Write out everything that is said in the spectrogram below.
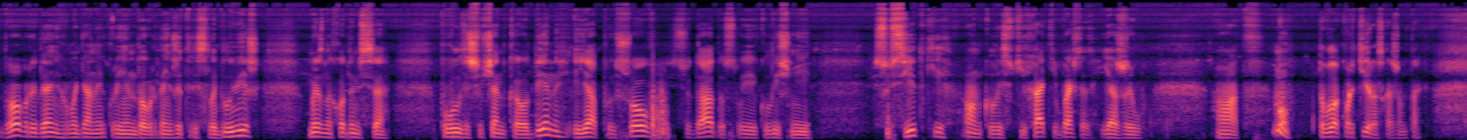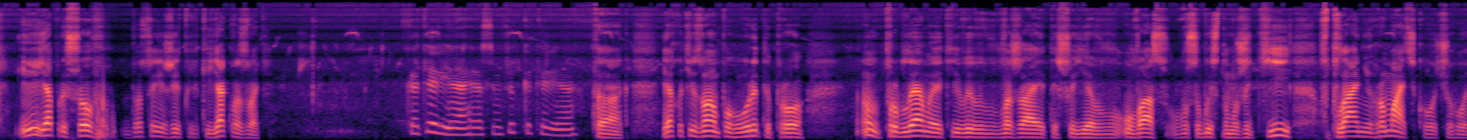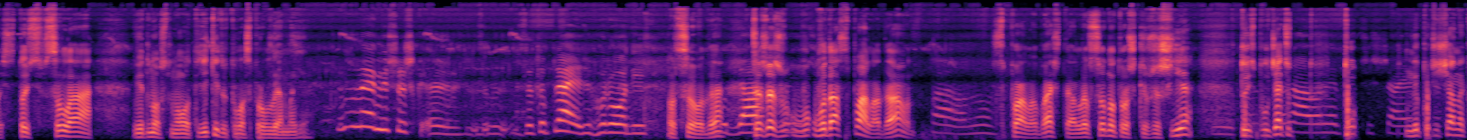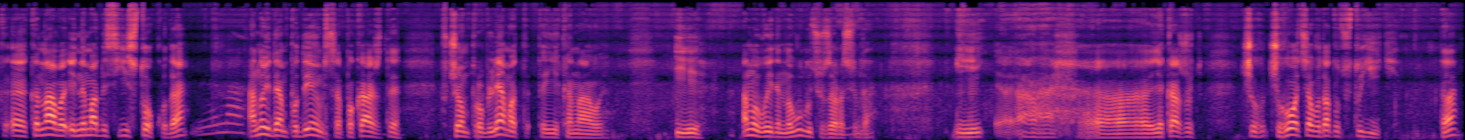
Добрий день, громадяни України, добрий день, жителі села Біловіж. Ми знаходимося по вулиці Шевченка 1, і я прийшов сюди до своєї колишньої сусідки. Он колись в тій хаті, бачите, я жив. От. Ну, це була квартира, скажімо так. І я прийшов до цієї жительки. Як вас звати? Катерина, Герасимчук Катерина. Так. Я хотів з вами поговорити про ну, проблеми, які ви вважаєте, що є у вас в особистому житті, в плані громадського чогось, тобто в села відносно, от які тут у вас проблеми є? Проблеми, що ж е, затопляють городи. Оце, да? Вода. Це ж в- вода спала, да? От ну, Спала, бачите, але все одно трошки вже ж є. Тобто, виходить, канава не тут почищають. е, канава і нема десь її стоку, да? Нема. А ну йдемо подивимося, покажете, в чому проблема т- тієї канави. І а ну вийдемо на вулицю зараз сюди. І е, е, як кажуть, чого, чого ця вода тут стоїть? Да?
